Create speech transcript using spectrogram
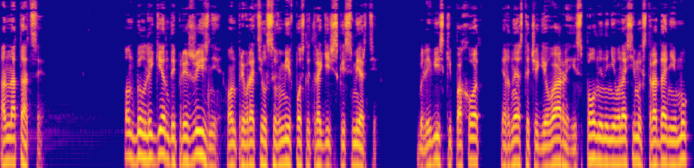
Аннотация. Он был легендой при жизни, он превратился в миф после трагической смерти. Боливийский поход Эрнеста Че Гевары, исполненный невыносимых страданий и мук,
